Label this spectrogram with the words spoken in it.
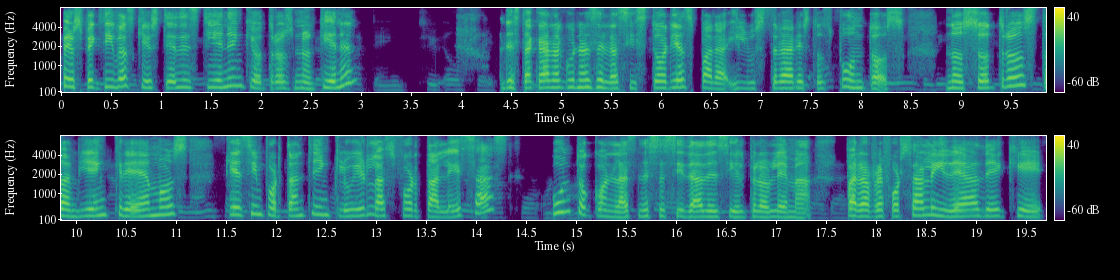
perspectivas que ustedes tienen que otros no tienen destacar algunas de las historias para ilustrar estos puntos. Nosotros también creemos que es importante incluir las fortalezas junto con las necesidades y el problema para reforzar la idea de que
